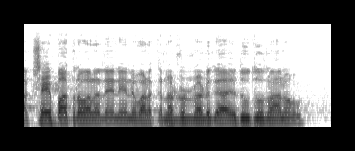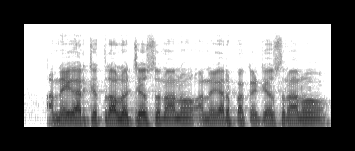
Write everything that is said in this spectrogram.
అక్షయ పాత్ర వల్లనే నేను వాళ్ళకి నటుడు నటుగా ఎదుగుతున్నాను. అన్నయ్య గారి చిత్రాల్లో చేస్తున్నాను అన్నయ్య గారి పక్కన చేస్తున్నాను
